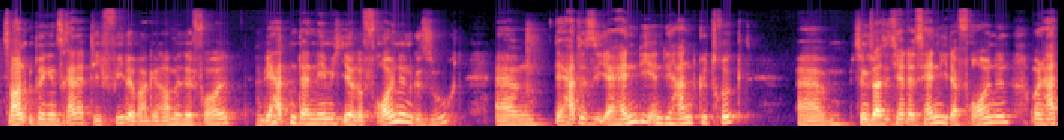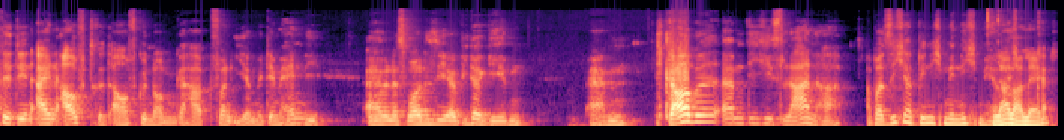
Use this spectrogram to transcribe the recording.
Es waren übrigens relativ viele, war gerammelte voll. Wir hatten dann nämlich ihre Freundin gesucht, ähm, der hatte sie ihr Handy in die Hand gedrückt, ähm, beziehungsweise sie hatte das Handy der Freundin und hatte den einen Auftritt aufgenommen gehabt von ihr mit dem Handy. Ähm, das wollte sie ihr wiedergeben. Ähm, ich glaube, ähm, die hieß Lala, aber sicher bin ich mir nicht mehr. La La weil ich- Land.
